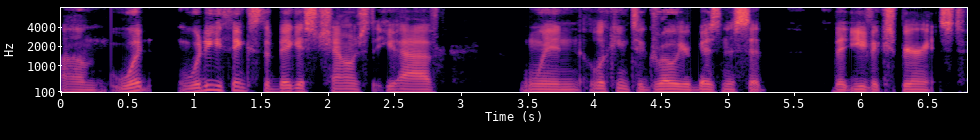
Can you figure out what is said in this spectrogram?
Um, what what do you think is the biggest challenge that you have when looking to grow your business that that you've experienced?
